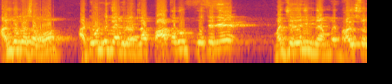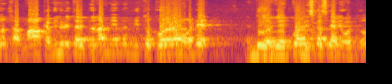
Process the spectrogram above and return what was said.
అందుకోసము అటువంటి అట్లా పాత రూట్ పోతేనే మంచిదని మేము మేము భావిస్తున్నాం సార్ మా కమ్యూనిటీ తరపున మేము మీతో కోరడం ఒకటే ఎక్కువ డిస్కస్ కానీ వద్దు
